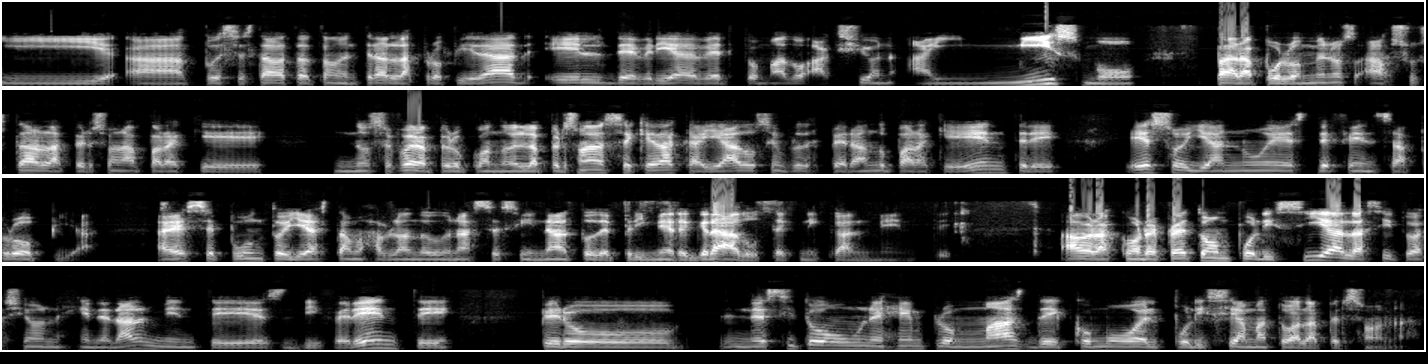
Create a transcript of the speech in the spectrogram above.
y ah, pues estaba tratando de entrar a la propiedad, él debería haber tomado acción ahí mismo para por lo menos asustar a la persona para que no se fuera. Pero cuando la persona se queda callado, siempre esperando para que entre, eso ya no es defensa propia. A ese punto ya estamos hablando de un asesinato de primer grado técnicamente. Ahora, con respecto a un policía, la situación generalmente es diferente, pero necesito un ejemplo más de cómo el policía mató a la persona.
